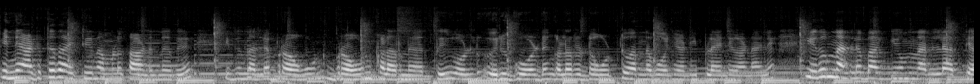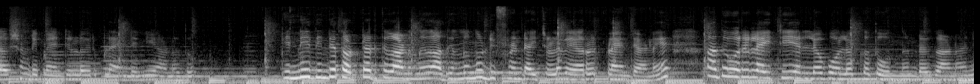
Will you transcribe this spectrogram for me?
പിന്നെ അടുത്തതായിട്ട് നമ്മൾ കാണുന്നത് ഇത് നല്ല ബ്രൗൺ ബ്രൗൺ കളറിനകത്ത് ഒരു ഗോൾഡൻ കളർ ഡോട്ട് വന്ന പോലെയാണ് ഈ പ്ലാന്റ് കാണാൻ. ഇതും നല്ല ഭംഗിയും നല്ല അത്യാവശ്യം ഡിമാൻഡുള്ള ഒരു പ്ലാന്റ് തന്നെയാണിത്. പിന്നെ ഇതിന്റെ തൊട്ടടുത്ത് കാണുന്നത് അതിൽ നിന്നും ഡിഫറെന്റ് ആയിട്ടുള്ള വേറൊരു പ്ലാന്റ് ആണ്. അത് ഒരു ലൈറ്റ് യെല്ലോ പോലൊക്കെ തോന്നുന്നുണ്ട് കാണാൻ.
